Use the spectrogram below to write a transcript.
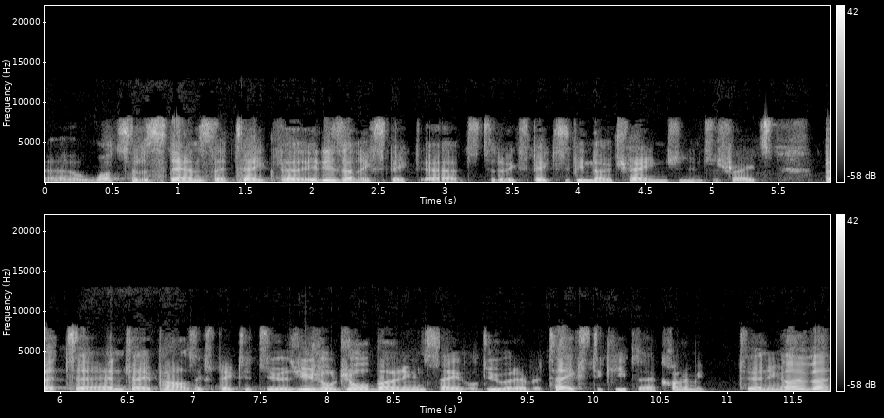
uh, what sort of stance they take. The, it is unexpected, uh, sort of expected to be no change in interest rates, but uh, and Jay Powell's expected to, as usual, jawboning and say he'll do whatever it takes to keep the economy turning over.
